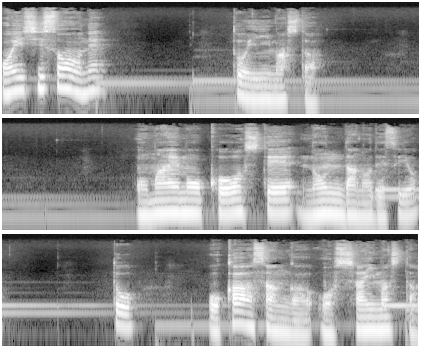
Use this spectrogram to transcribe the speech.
美味しそうね、と言いました。お前もこうして飲んだのですよ、とお母さんがおっしゃいました。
